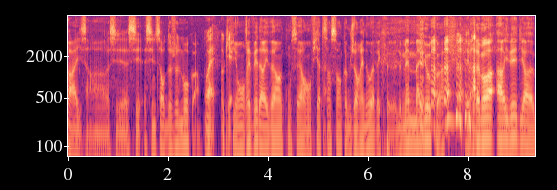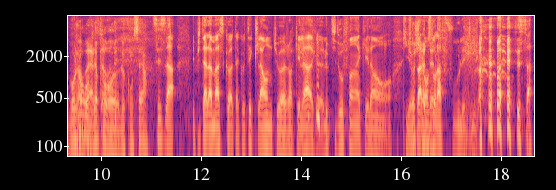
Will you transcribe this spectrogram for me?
pareil, c'est un- c'est c'est- c'est une sorte de jeu de mots, quoi. ouais ok Puis on rêvait d'arriver à un concert en Fiat 500 comme Jean Reno avec le, le même maillot, quoi. et vraiment arriver et dire euh, bonjour, Non, on bah, vient pour euh, le concert. c'est ça et puis t'as la mascotte à côté clown tu vois genre qui est là le petit dauphin qui est là en Qui la balance tête. dans la foule et tout c'est ça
